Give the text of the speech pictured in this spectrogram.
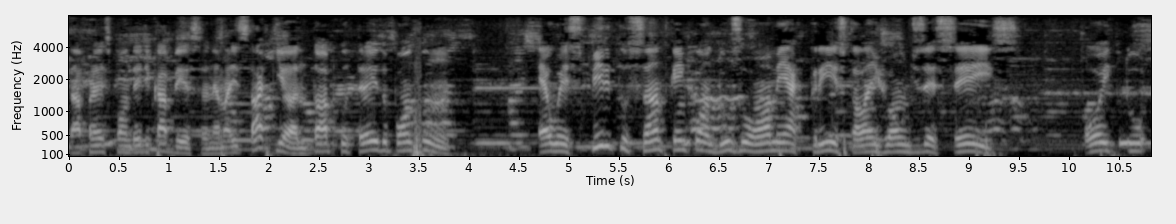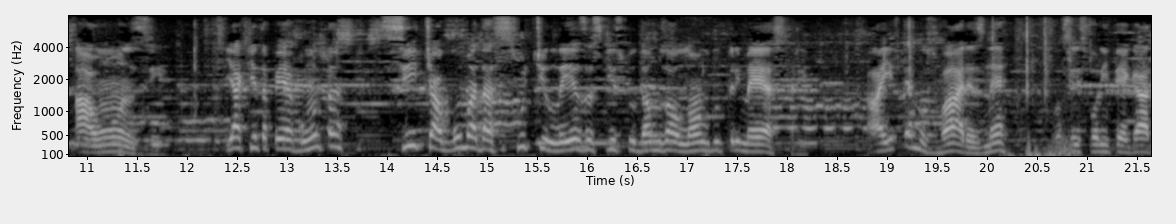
dá para responder de cabeça, né? Mas está aqui, ó, no tópico 3 do ponto 1. É o Espírito Santo quem conduz o homem a Cristo, tá lá em João 16, 8 a 11. E a quinta pergunta: cite alguma das sutilezas que estudamos ao longo do trimestre. Aí temos várias, né? vocês forem pegar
